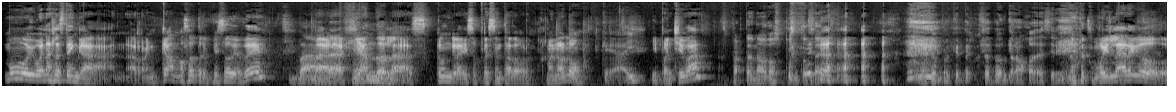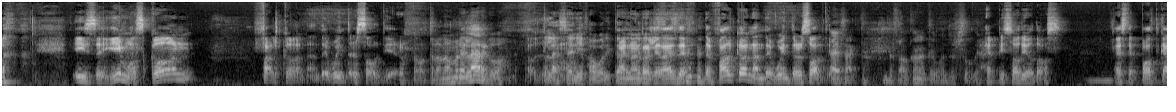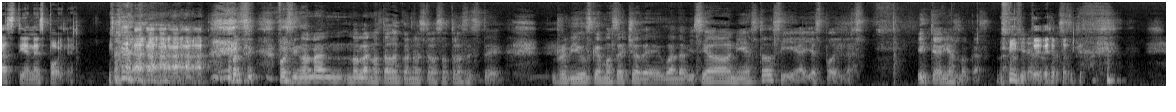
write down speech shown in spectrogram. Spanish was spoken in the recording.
Muy buenas las tengan. Arrancamos otro episodio de Barajeándolas con Gray, su presentador Manolo. ¿Qué hay? ¿Y Ponchiva? Espartano 2.0. no sé por qué te cuesta todo un trabajo decir mi nombre. Muy largo. Y seguimos con Falcon and the Winter Soldier. Otro nombre largo. La serie favorita. Bueno, de en realidad es de The Falcon and the Winter Soldier. Exacto. The Falcon and the Winter Soldier. Episodio 2. Este podcast tiene spoiler. por, si, por si no, no, han, no lo han notado con nuestros otros este, reviews que hemos hecho de WandaVision y estos, y hay spoilers. Y teorías locas. Teorías locas.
